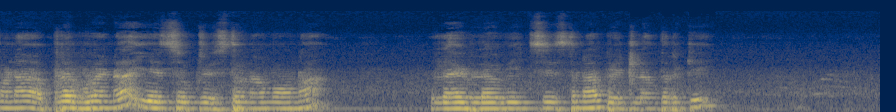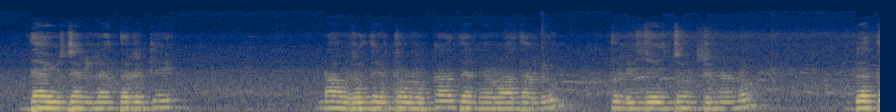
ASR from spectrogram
మన ప్రభు అయిన యేసు క్రీస్తునామమున లైవ్లో వీక్షిస్తున్న బిడ్డలందరికీ దైవజనులందరికీ నా హృదయపూర్వక ధన్యవాదాలు తెలియజేస్తుంటున్నాను గత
